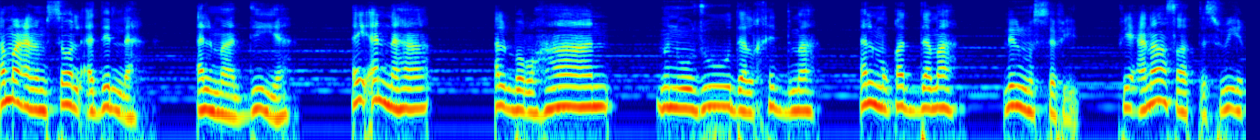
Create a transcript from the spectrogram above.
أما على مستوى الأدلة المادية أي أنها البرهان من وجود الخدمة المقدمة للمستفيد. في عناصر التسويق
